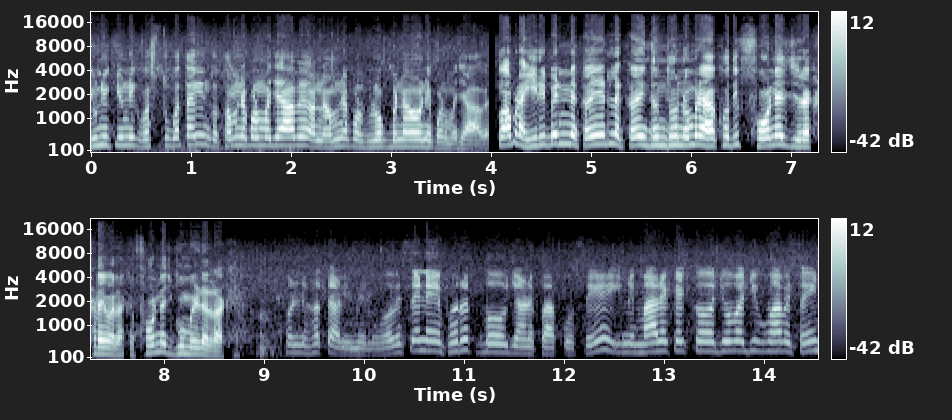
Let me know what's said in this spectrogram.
યુનિક યુનિક વસ્તુ બતાવીએ તો તમને પણ મજા આવે અને અમને પણ બ્લોગ બનાવવાની પણ મજા આવે. તો આપણા હીરીબેનને કંઈ એટલે કંઈ ધંધો નમરે આખો દી ફોન જ રખડાવ્યા રાખે, ફોન જ ઘુમેડ્યા રાખે. આપણને હતાડી મેલું. હવે છે ને ભરત બહુ જાણે પાકો છે. એને મારે કંઈક જોવા જેવું આવે તો જ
